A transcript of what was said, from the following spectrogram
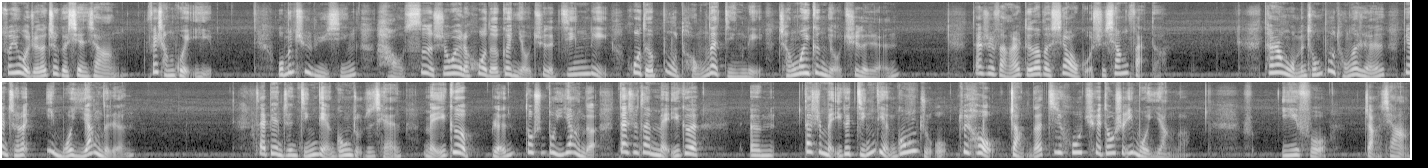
所以我觉得这个现象非常诡异。我们去旅行，好似是为了获得更有趣的经历，获得不同的经历，成为更有趣的人，但是反而得到的效果是相反的。它让我们从不同的人变成了一模一样的人。在变成景点公主之前，每一个人都是不一样的，但是在每一个，嗯，但是每一个景点公主最后长得几乎却都是一模一样了，衣服。长相、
